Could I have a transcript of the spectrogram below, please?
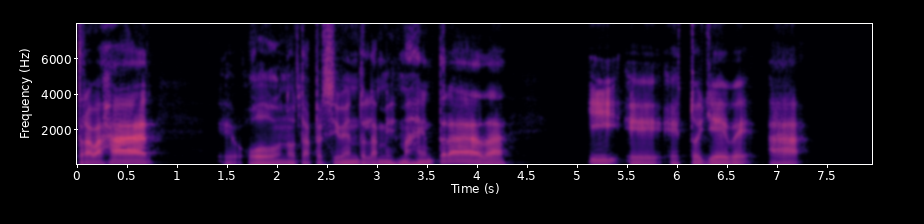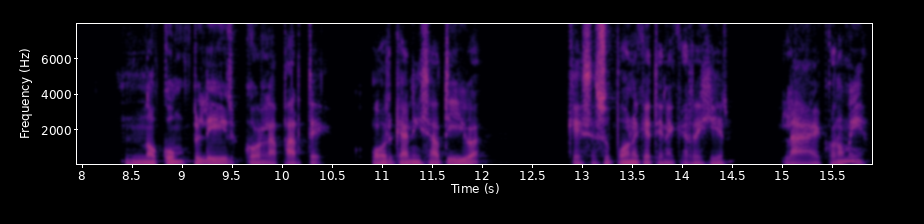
trabajar o no está percibiendo las mismas entradas y esto lleve a no cumplir con la parte organizativa que se supone que tiene que regir la economía.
